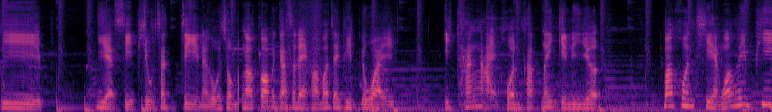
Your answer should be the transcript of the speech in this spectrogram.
ที่เหยียดสีผิวชัดเจนนะคุณผู้ชมแล้วก็เป็นการแสดงความเข้าใจผิดด้วย อีกทั้งหลายคนครับในเกมนี้เยอะบางคนเถียงว่าเฮ้ยพี่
